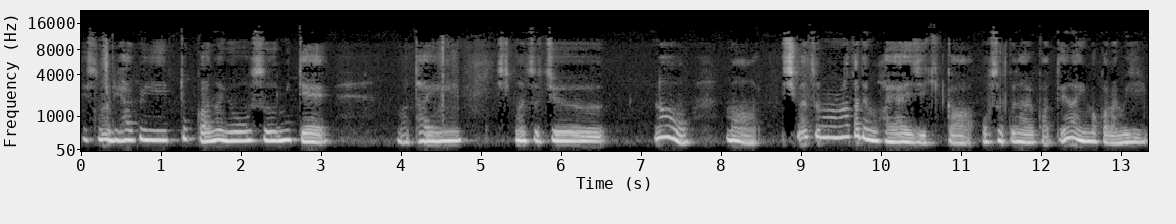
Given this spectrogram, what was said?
でそのリハビリとかの様子を見て、まあ、退院7月中のまあ4月の中でも早い時期か遅くなるかっていうのは今から見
